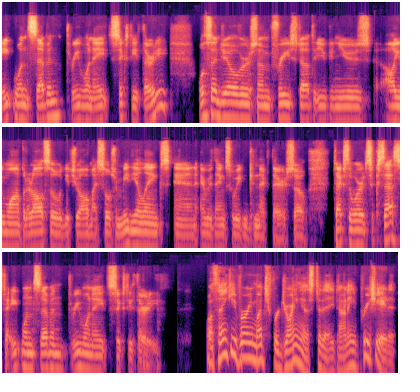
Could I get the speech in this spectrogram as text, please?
817 318 6030. We'll send you over some free stuff that you can use all you want, but it also will get you all my social media links and everything so we can connect there. So text the word success to 817 318 6030. Well, thank you very much for joining us today, Donnie. Appreciate it.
